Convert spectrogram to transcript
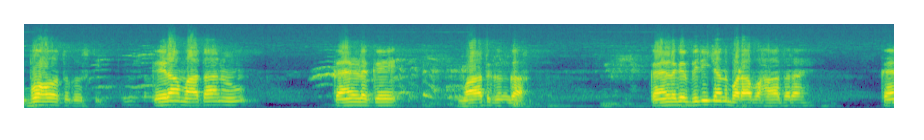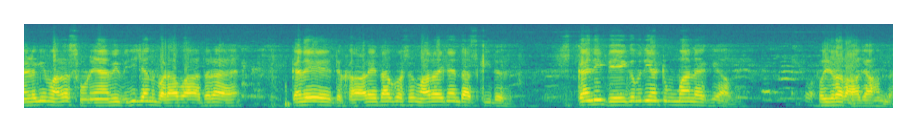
ਬਹੁਤ ਗੁਸਤੀ। ਕੇਰਾ ਮਾਤਾ ਨੂੰ ਕਹਿਣ ਲੱਗੇ, ਮਾਤ ਗੰਗਾ। ਕਹਿਣ ਲੱਗੇ ਵਿਧੀ ਚੰਦ ਬੜਾ ਬਹਾਦਰ ਹੈ ਕਹਿਣ ਲੱਗੀ, ਮਹਾਰਾਜ, ਸੁਣਿਆ ਵੀ ਵਿਧੀ ਚੰਦ ਬੜਾ ਬਹਾਦਰ ਹੈ। ਕਹਿੰਦੇ, ਦਿਖਾਲੇ ਤਾਂ ਕੁਛ, ਮਹਾਰਾਜ ਕਹਿੰਦੇ, ਦੱਸ ਕੀ ਦੱਸ? ਕਹਿੰਦੀ, ਬੇਗਮ ਦੀਆਂ ਟੂਮਾਂ ਲੈ ਕੇ ਆਵੇ। ਉਹ ਜਿਹੜਾ ਰਾਜਾ ਹੁੰਦਾ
